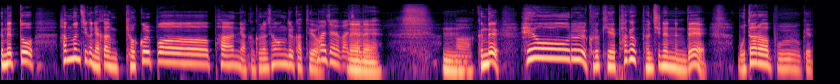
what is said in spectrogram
근데 또 한문직은 약간 겪을 법한 약간 그런 상황들 같아요 맞아요, 맞아요. 네네 음. 아 근데 헤어를 그렇게 파격 변신했는데 못 알아보겠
